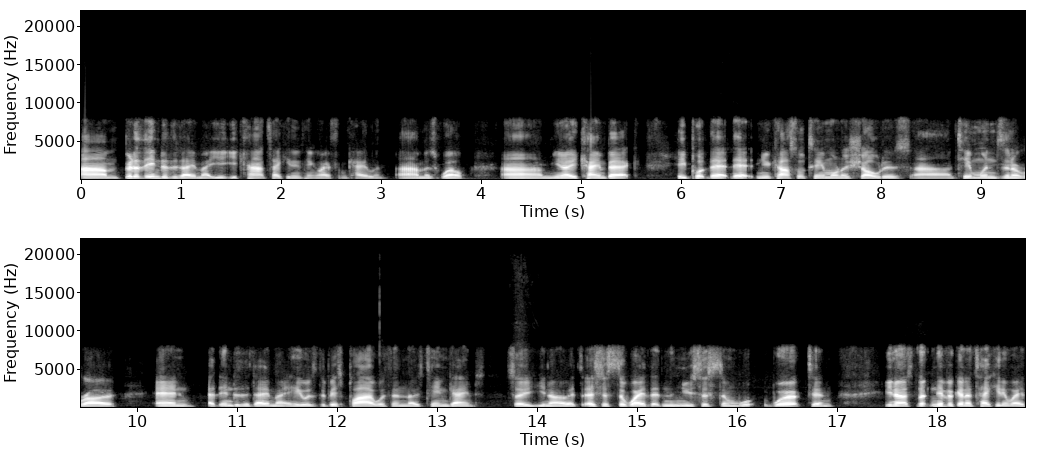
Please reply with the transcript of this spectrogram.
Um, but at the end of the day, mate, you, you can't take anything away from Kalyn um, as well. Um, you know, he came back, he put that that Newcastle team on his shoulders, uh, ten wins in a row, and at the end of the day, mate, he was the best player within those ten games. So you know, it's it's just the way that the new system w- worked, and you know, it's not, never going to take away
